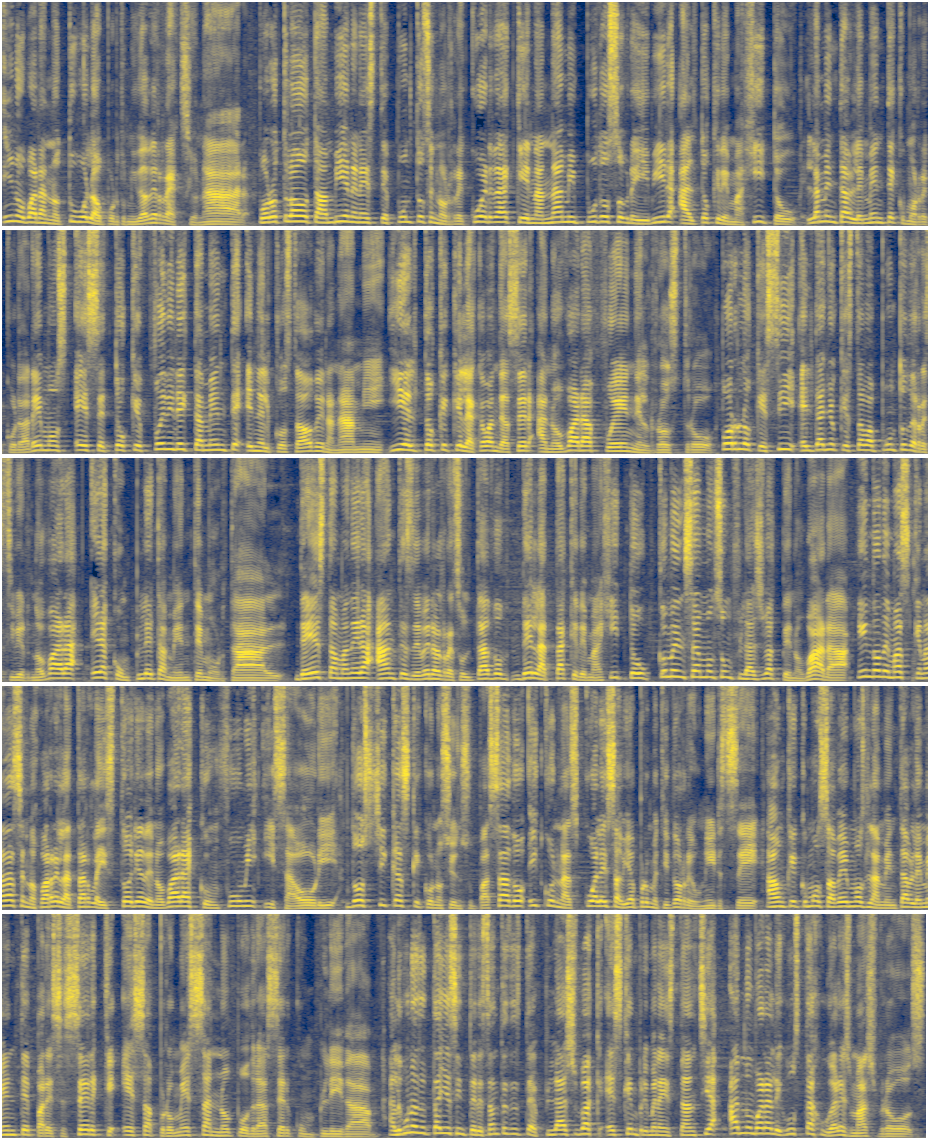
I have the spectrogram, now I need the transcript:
y Novara no tuvo la oportunidad de reaccionar. Por otro lado, también en este punto se nos recuerda que Nanami pudo sobrevivir al toque de Mahito. Lamentablemente, como recordaremos, ese toque fue directamente en el costado de Nanami, y el toque que le acaban de hacer a Novara fue en el rostro, por lo que sí, el daño que estaba a punto de recibir Novara era completamente mortal. De esta manera, antes de ver el resultado del ataque de Mahito, comenzamos un flashback de Novara, en donde más que nada se nos va a relatar la historia de Novara con Fumi y Saori, dos chicas que conoció en su pasado y con las cuales había prometido reunirse, aunque como sabemos lamentablemente parece ser que esa promesa no podrá ser cumplida. Algunos detalles interesantes de este flashback es que en primera instancia a Novara le gusta jugar Smash Bros.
